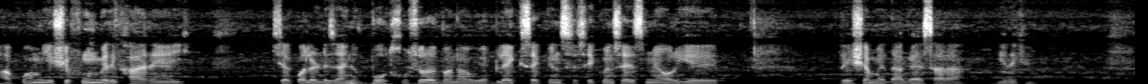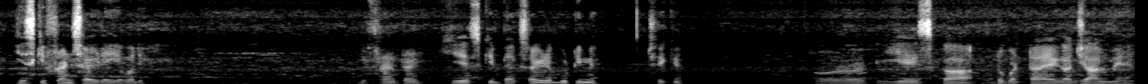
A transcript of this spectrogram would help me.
आपको हम ये शिफोन में दिखा रहे हैं। ये चेक वाला डिज़ाइन है, बहुत खूबसूरत बना हुआ है। ब्लैक सेक्वेंस सीक्वेंस है इसमें और ये रेशम में धागा है सारा। ये देखें ये इसकी फ्रंट साइड है ये वाली। ये फ्रंट है। ये इसकी बैक साइड है बूटी में, ठीक है? और ये इसका दुपट्टा आएगा जाल में है।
